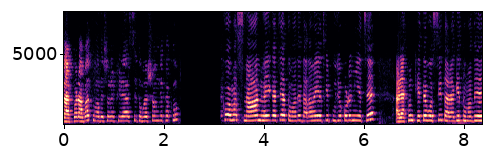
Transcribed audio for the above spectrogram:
তারপর আবার তোমাদের সামনে ফিরে আসছি, তোমরা সঙ্গে থাকো। দেখো, আমার স্নান হয়ে গেছে, আর তোমাদের দাদাভাই আজকে পুজো করে নিয়েছে। আর এখন খেতে বসছি, তার আগে তোমাদের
